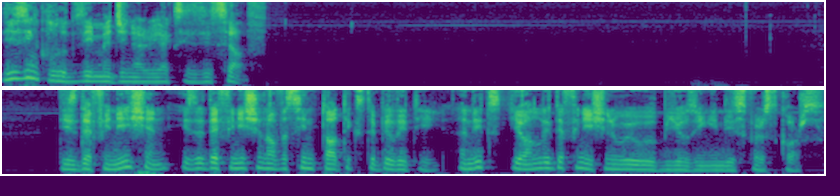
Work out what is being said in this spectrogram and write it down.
This includes the imaginary axis itself. This definition is a definition of asymptotic stability, and it's the only definition we will be using in this first course.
